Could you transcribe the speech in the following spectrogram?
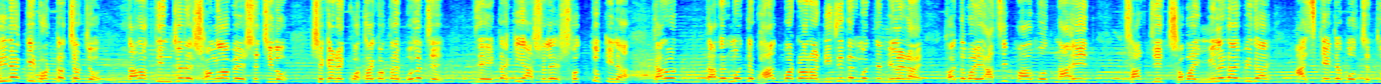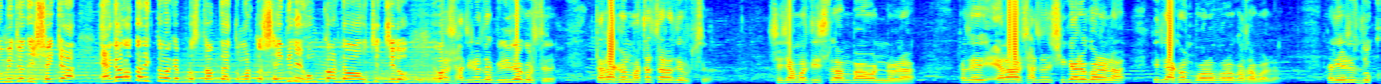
পিনাকি ভট্টাচার্য, তারা তিনজনের সংলাপে এসেছিল, সেখানে কথায় কথায় বলেছে যে এটা কি আসলে সত্য কিনা? কারণ তাদের মধ্যে ভাগ বাটোয়ারা নিজেদের মধ্যে মিলে নাই হয়তো ভাই আসিফ মাহমুদ, নাহিদ, সারজিৎ সবাই মিলে নাই বিদায়। আজকে এটা বলছে, তুমি যদি সেইটা এগারো তারিখ তোমাকে প্রস্তাব দেয়, তোমার তো সেই দিনই হুঙ্কার দেওয়া উচিত ছিল। যারা স্বাধীনতা বিরোধিতা করছে, তারা এখন মাথা চাড়াতে উঠছে। সে জামাত ইসলাম বা অন্যরা, কাজে এরা স্বাধীনতা স্বীকারও করে না, কিন্তু এখন বড় বড় কথা বলে। কাজে এটা দুঃখ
